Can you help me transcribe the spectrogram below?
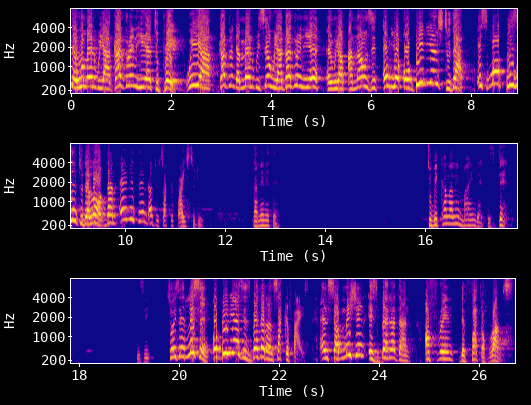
the women, we are gathering here to pray. We are gathering the men, we say we are gathering here and we have announced it. And your obedience to that is more pleasing to the Lord than anything that you sacrifice to do. Than anything. to be carnally minded is death. You see? So he said, listen, obedience is better than sacrifice, and submission is better than offering the fat of rams.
